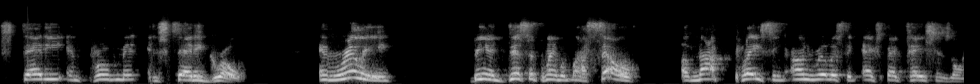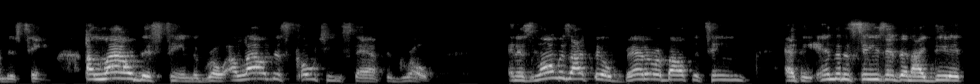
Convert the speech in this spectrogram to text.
steady improvement and steady growth. And really being disciplined with myself of not placing unrealistic expectations on this team. Allow this team to grow, allow this coaching staff to grow. And as long as I feel better about the team at the end of the season than I did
